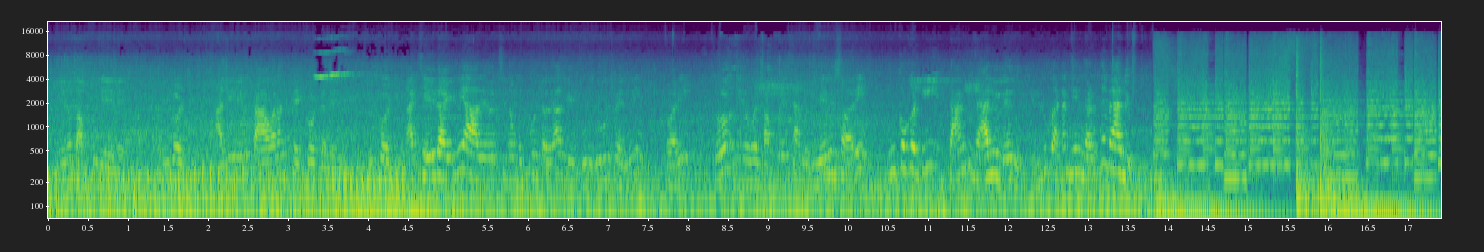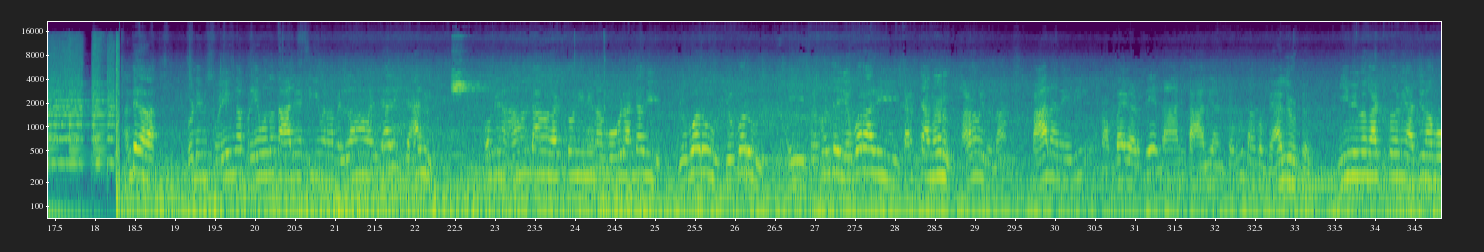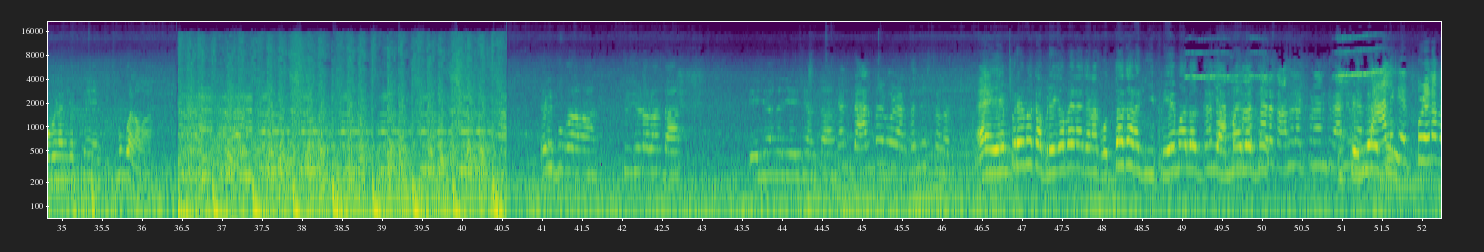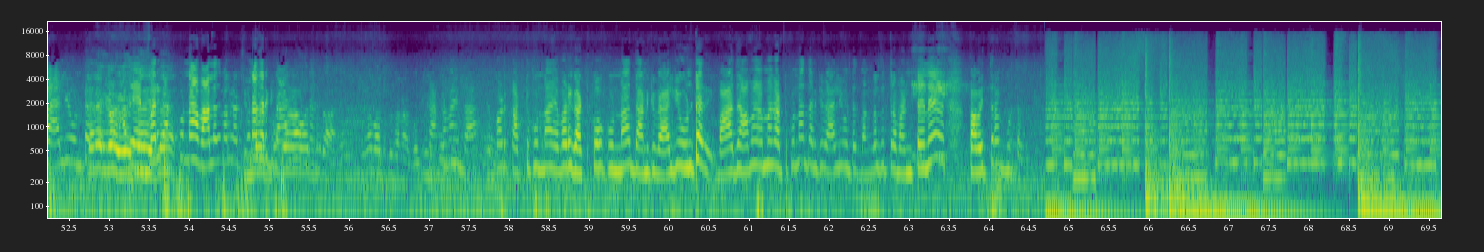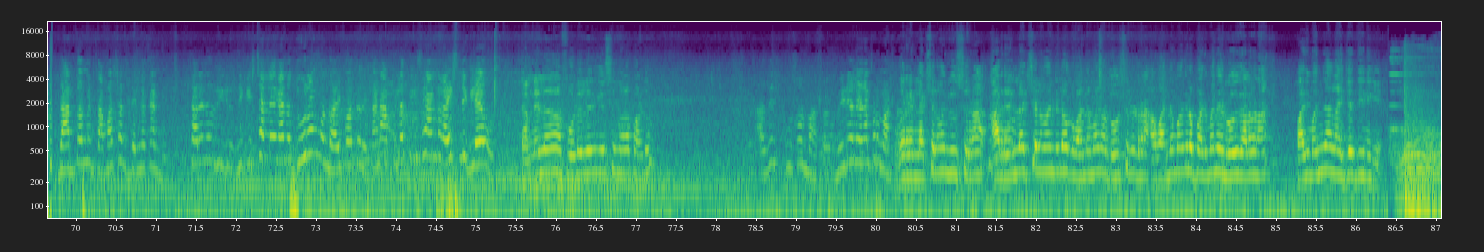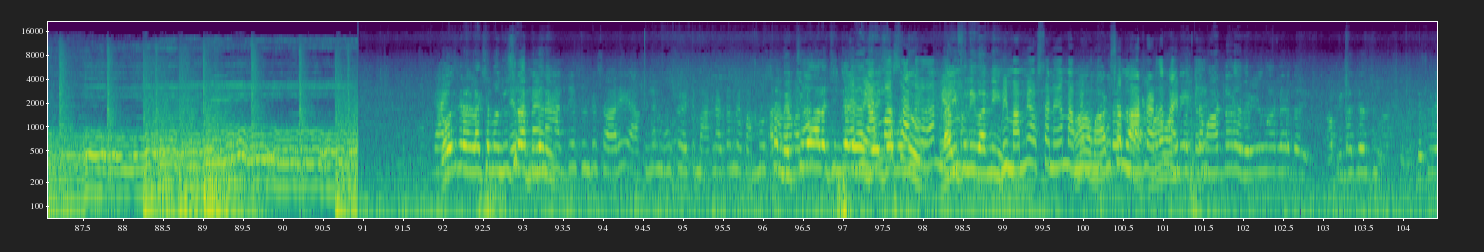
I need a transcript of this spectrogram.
నేను తప్పు చేయలేదు ఇంకోటి అది నేను కావాలని తెగొట్టలేదు. ఇంకోటి నాకు చేయి తగిలి అది చిన్న ముక్కుంటుంది అది ఊ- ఊడిపోయింది సారీ సో నేను ఒకటి తప్పు చేస్తే రియలీ సారీ ఇంకొకటి దానికి వాల్యూ లేదు. ఎందుకంటే నేను కడితే వాల్యూ అంతే కదా? ఇప్పుడు నేను స్వయంగా ప్రేమతో తాళి కట్టి మనం వెళ్ళామంటే అది వాల్యూ ఓకే ఆమంతా ఆమె కట్టుకొని నేను నా మొగుడు అంటే అది ఎవరు ఎవరు? ఈ ప్రపంచం ఎవరు అది కరెక్ట్ అన్నాడు. అర్థమవుతుందా? తాళి అనేది ఒక అబ్బాయి కడితే దాని తాళి అంటారు దానికి ఒక వాల్యూ ఉంటుంది. ఈమె కట్టుకొని అర్జున నా మొగుడు అని చెప్తే ఒప్పుకోవాలమా ఎరుపుకోవాలమా చూసేటోళ్ళంతా. చేసినంత చేసి అంతా నాకు దానిపై కూడా అర్థం చేసుకోవాలి ఏ, ప్రేమక బ్రేకప్ అయినాక నాకు వద్దాక నాకు ఈ ప్రేమలు వద్దు ఈ అమ్మాయిలు వద్దు పెళ్ళి ఎప్పుడైనా వాల్యూ ఉంటుంది. ఎవడు కట్టుకున్నా ఎవడు కట్టుకోకున్నా దానికి వాల్యూ ఉంటది. బాధ ఆమె ఆమె కట్టుకున్నా దానికి వాల్యూ ఉంటది. మంగళసూత్రం అంటేనే పవిత్రంగా ఉంటది. దాంతో మీరు తమాషాలు దెంగకండి. సరే నువ్వు నీకు- ఇష్టం లేదు కానీ దూరంగా ఉండు అయిపోతుంది. కానీ ఆ పిల్ల తీసేయండి రైట్స్ నీకు లేవు. తమిళలో ఫోటోలు చేస్తున్నా పండు? అది కూర్చొని మాట్లాడు. వీడియో లేనప్పుడు మాట్లాడు. రెండు లక్షల మంది చూస్తురా ఆ రెండు లక్షల మందిలో ఒక వంద మంది దోస్తులు? ఆ వంద మందిలో పది మంది నేను రోజు కలవనా? పది మంది నా ఇజ్జత్ దీనికి. కదా, మీ అమ్మ చేసే వస్తాను ముందు. కదా, మీ లైఫ్లు ఇవన్నీ. మీ మమ్మీ వస్తాను కదా మమ్మీ ఆ, ముందు కూర్చొని. మాట్లాడదాం అయిపోతుంది. మాట్లాడదు? మాట్లాడుతుంది. ఆ తెలుసు. చెప్పి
